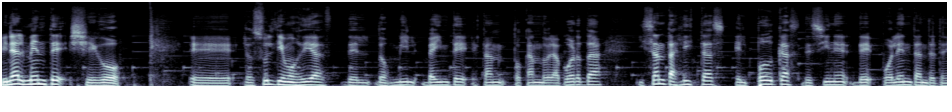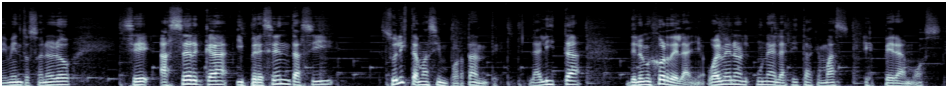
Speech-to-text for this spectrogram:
Finalmente llegó. Eh, los últimos días del 2020 están tocando la puerta y Santas Listas, el podcast de cine de Polenta Entretenimiento Sonoro, se acerca y presenta así su lista más importante, la lista de lo mejor del año, o al menos una de las listas que más esperamos.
